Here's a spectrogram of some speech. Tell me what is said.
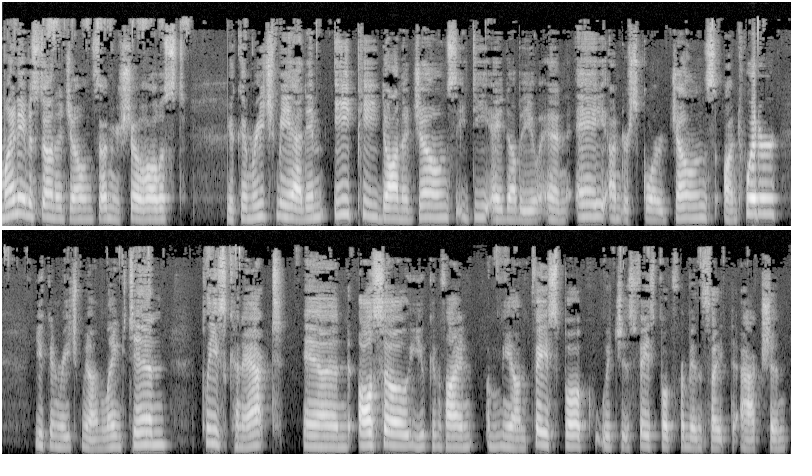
My name is Dawna Jones. I'm your show host. You can reach me at EP Dawna Jones, D A W N A underscore Jones on Twitter. You can reach me on LinkedIn. Please connect. And also, you can find me on Facebook, which is Facebook from Insight to Action.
